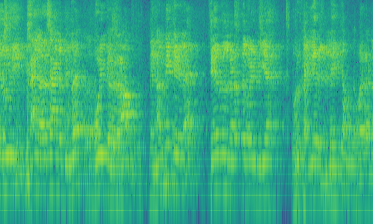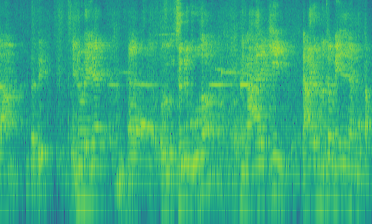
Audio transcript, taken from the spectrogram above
எழுதி நாங்க அரசாங்கத்துக்குள்ள போய் கருதலாம் இந்த நம்பிக்கையில தேர்தல் நடத்த வேண்டிய ஒரு கையற நிலைக்கு அவங்க வரலாம் என்பது என்னுடைய அஹ், ஒரு சிறு ஊகம். நாளைக்கு நாடு முழுக்க மேதின கூட்டம்.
